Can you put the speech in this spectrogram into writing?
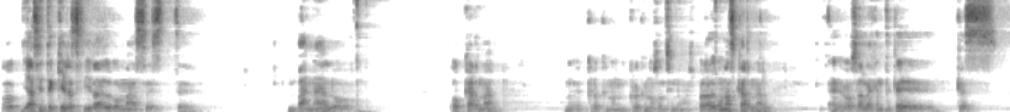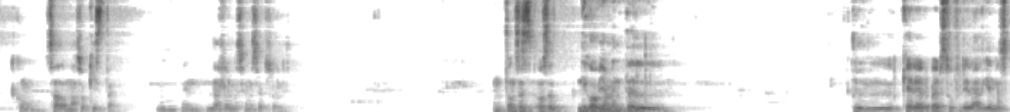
o ya si te quieres ir a algo más, este, banal o, o carnal, creo que no, creo que no son sinónimos, pero algo más carnal, eh, o sea, la gente que, que es como sadomasoquista en las relaciones sexuales. Entonces, o sea, digo, obviamente el, el querer ver sufrir a alguien es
